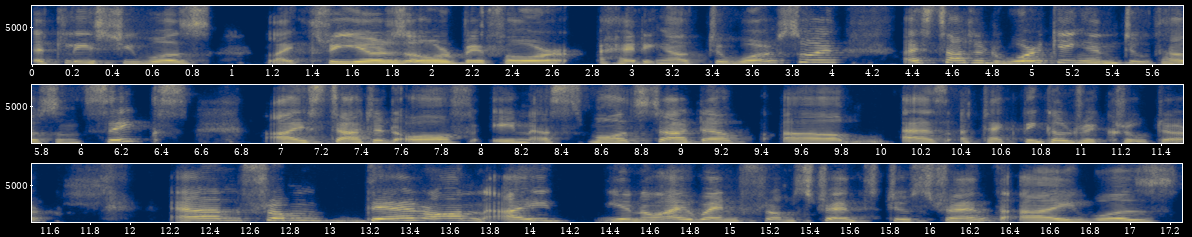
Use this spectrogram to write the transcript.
at least she was like three years old before heading out to work. So I, I started working in 2006. I started off in a small startup um, as a technical recruiter. And from there on, I, you know, I went from strength to strength. I was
